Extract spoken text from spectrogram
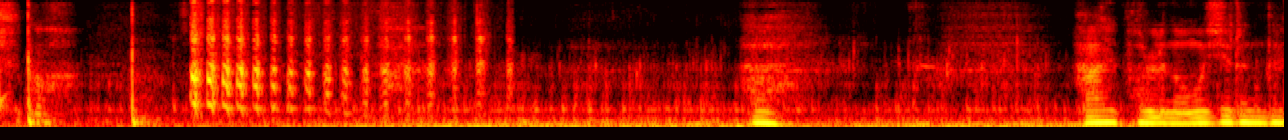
죽어. 아, 아, 이 벌레 너무 싫은데.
